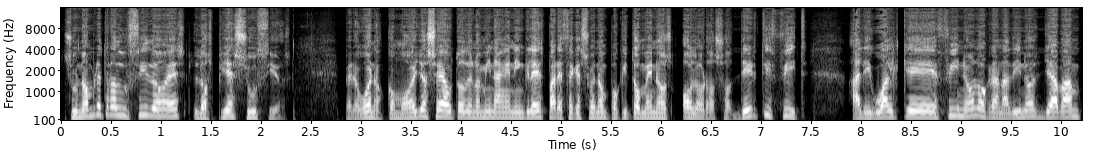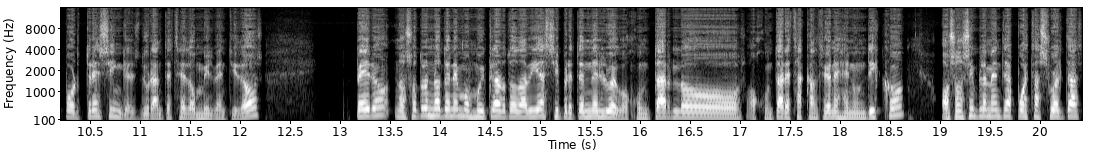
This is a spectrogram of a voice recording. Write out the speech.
Su nombre traducido es Los pies sucios. Pero bueno, como ellos se autodenominan en inglés, parece que suena un poquito menos oloroso. Dirty Feet. Al igual que Fino, los granadinos ya van por tres singles durante este 2022 pero nosotros no tenemos muy claro todavía si pretenden luego juntarlos o juntar estas canciones en un disco o son simplemente apuestas sueltas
